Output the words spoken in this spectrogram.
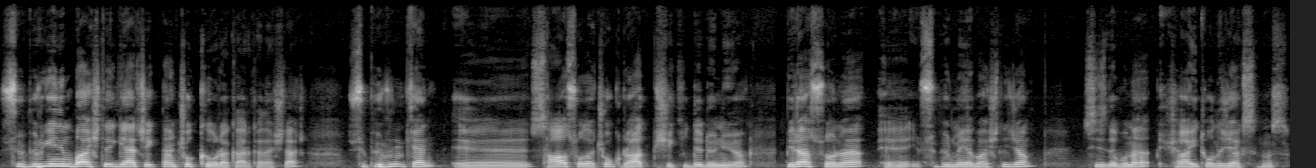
Süpürgenin başlığı gerçekten çok kıvrak arkadaşlar. Süpürürken e, sağa sola çok rahat bir şekilde dönüyor. Biraz sonra e, süpürmeye başlayacağım. Siz de buna şahit olacaksınız.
